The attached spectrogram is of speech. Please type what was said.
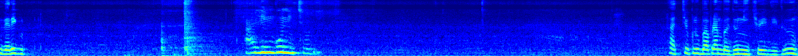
વેરી ગુડ આ લીંબુ નીચોડી આ ચૂકલું બાપડાને બધું નીચોઈ દીધું.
